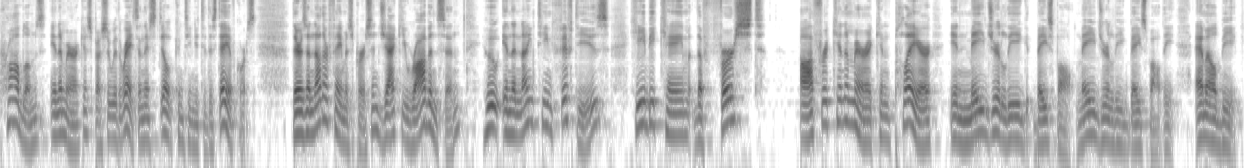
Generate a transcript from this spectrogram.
problems in America, especially with race, and they still continue to this day, of course. There's another famous person, Jackie Robinson, who in the 1950s, he became the first African American player in Major League Baseball, Major League Baseball, the MLB.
